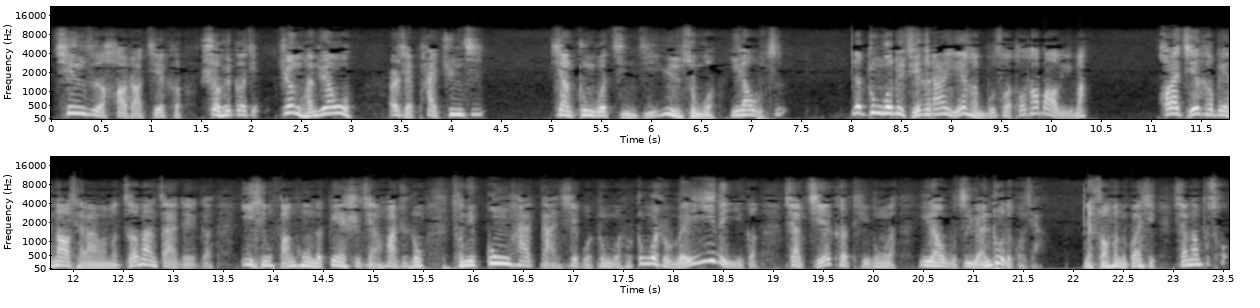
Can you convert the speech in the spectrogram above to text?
亲自号召捷克社会各界捐款捐物，而且派军机向中国紧急运送过医疗物资。那中国对捷克当然也很不错，投桃报李嘛。后来捷克不也闹起来了吗？泽曼在这个疫情防控的电视讲话之中，曾经公开感谢过中国，说中国是唯一的一个向捷克提供了医疗物资援助的国家。那双方的关系相当不错，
